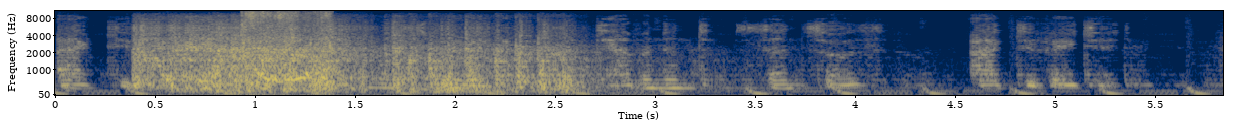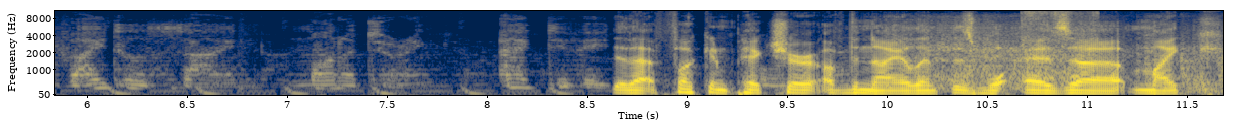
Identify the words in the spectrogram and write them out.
Activated. Sensors activated. Vital sign monitoring. That fucking picture of the Nihilanth as, as uh, Mike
